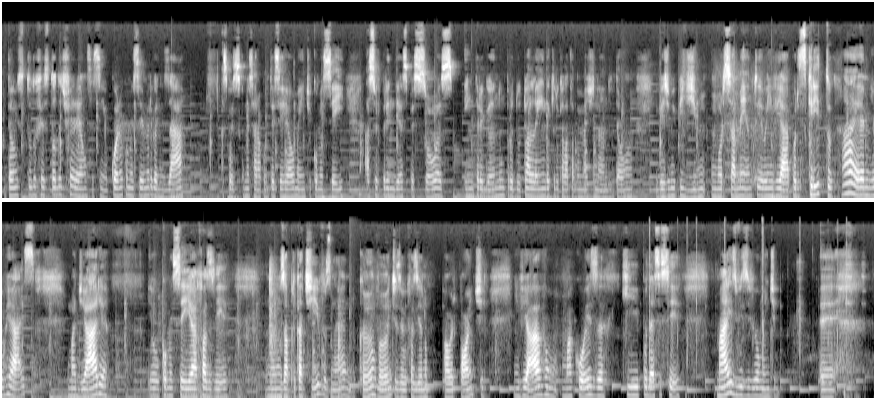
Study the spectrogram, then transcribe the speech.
Então isso tudo fez toda a diferença, assim. Quando eu comecei a me organizar, as coisas começaram a acontecer realmente. Eu comecei a surpreender as pessoas entregando um produto além daquilo que ela estava imaginando. Então, em vez de me pedir um, um orçamento e eu enviar por escrito, ah, é mil reais, uma diária, eu comecei a fazer nos aplicativos, né, no Canva, antes eu fazia no PowerPoint, enviavam uma coisa que pudesse ser mais visivelmente é,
